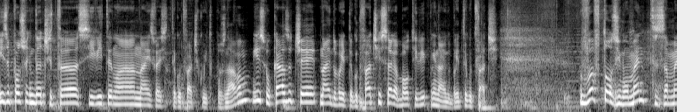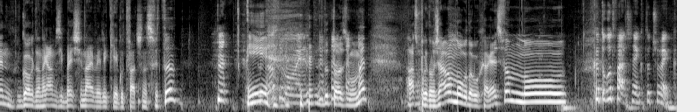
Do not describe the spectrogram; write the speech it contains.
И започнах да чета CV-те на най-известните готвачи, които познавам и се оказа, че най-добрите готвачи са работили при най-добрите готвачи. В този момент за мен Гордън Рамзи беше най-великият готвач на света И до този момент. Аз продължавам много да го харесвам, но Като готвач, не като човек.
